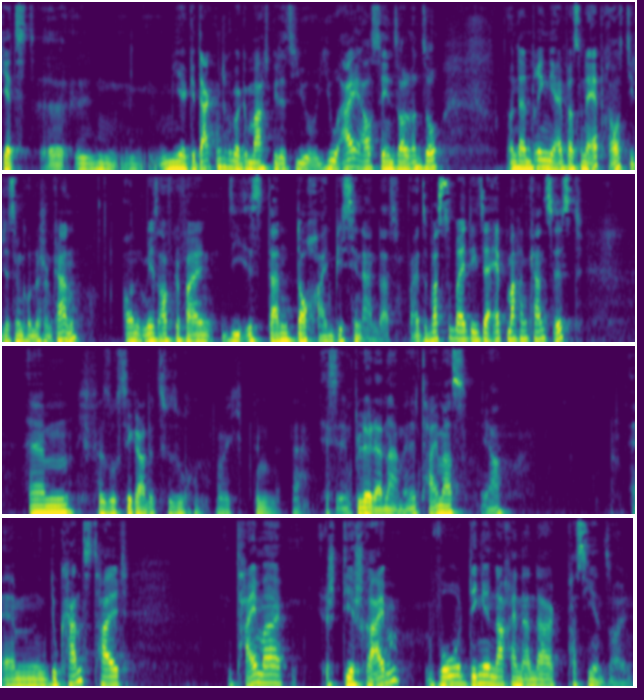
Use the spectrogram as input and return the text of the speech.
jetzt äh, mir Gedanken drüber gemacht, wie das UI aussehen soll und so. Und dann bringen die einfach so eine App raus, die das im Grunde schon kann. Und mir ist aufgefallen, die ist dann doch ein bisschen anders. Also was du bei dieser App machen kannst, ist, ähm, Ich versuche sie gerade zu suchen, aber ich bin. Ja. ist ein blöder Name, ne? Timers, ja. Ähm, du kannst halt Timer dir schreiben, wo Dinge nacheinander passieren sollen.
